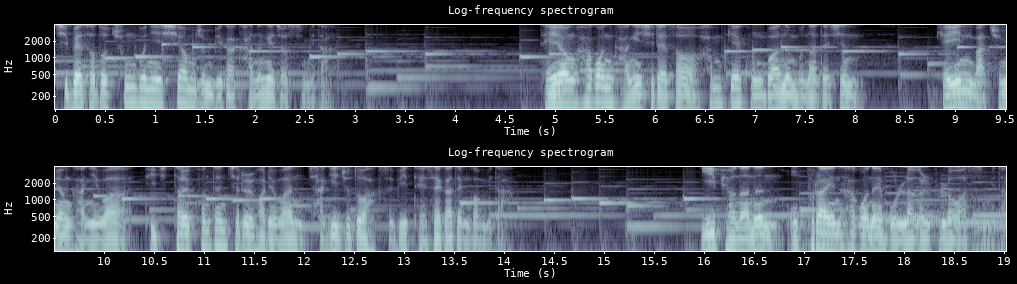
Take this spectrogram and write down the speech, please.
집에서도 충분히 시험 준비가 가능해졌습니다. 대형 학원 강의실에서 함께 공부하는 문화 대신 개인 맞춤형 강의와 디지털 콘텐츠를 활용한 자기주도 학습이 대세가 된 겁니다. 이 변화는 오프라인 학원의 몰락을 불러왔습니다.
